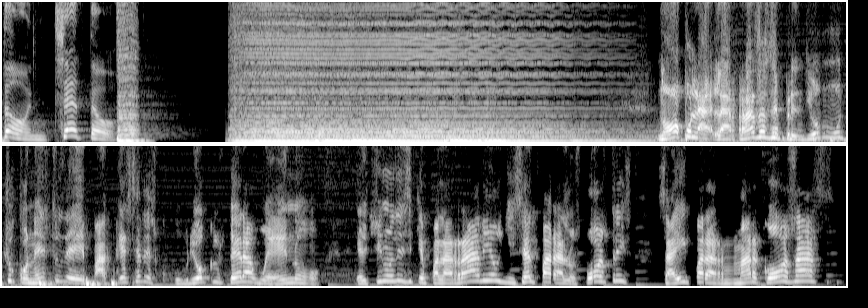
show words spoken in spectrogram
Don Cheto. No, pues la, la raza se prendió mucho con esto de para qué se descubrió que usted era bueno. El chino dice que para la radio, Giselle para los postres, Said para armar cosas.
